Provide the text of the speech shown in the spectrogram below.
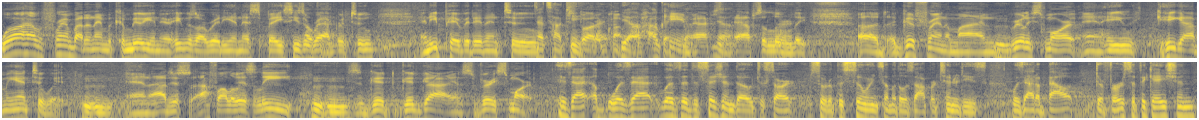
Well, I have a friend by the name of Chamillionaire. He was already in that space. He's a okay. rapper too, and he pivoted into. That's Hakeem, right? Com- yeah, uh, Hakeem, okay, yeah, yeah. absolutely. Right. Uh, a good friend of mine, mm-hmm. really smart, and he he got me into it. Mm-hmm. and I just I follow his lead. Mm-hmm. He's a good good guy and it's very smart. Is that was that was the decision though to start sort of pursuing some of those opportunities? Was that about diversification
